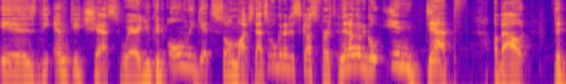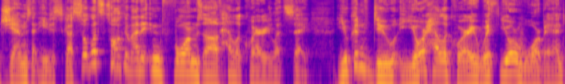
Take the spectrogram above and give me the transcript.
is the empty chest, where you can only get so much. That's what we're going to discuss first. And then I'm going to go in depth about the gems that he discussed. So let's talk about it in forms of Helliquary, let's say. You can do your Helliquary with your warband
